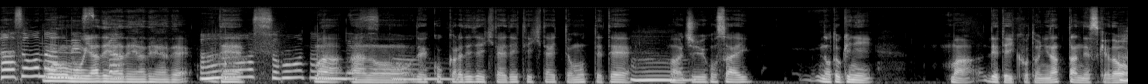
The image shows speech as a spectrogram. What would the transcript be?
あそうなんですか。もうもうやでやでやでやで。あでーそうなまんですか。ああのでここから出ていきたい出ていきたいって思ってて、うんまあ15歳の時にまあ出ていくことになったんですけど、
